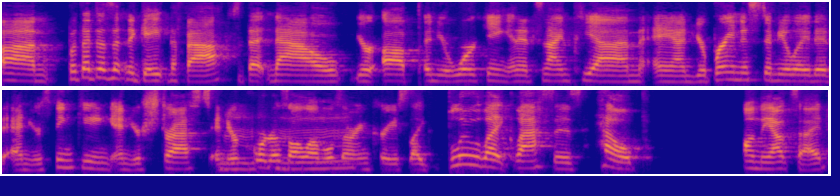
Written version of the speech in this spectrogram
Um, but that doesn't negate the fact that now you're up and you're working and it's 9 p.m. and your brain is stimulated and you're thinking and you're stressed and your cortisol levels Mhm. are increased. Like blue light glasses help on the outside,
